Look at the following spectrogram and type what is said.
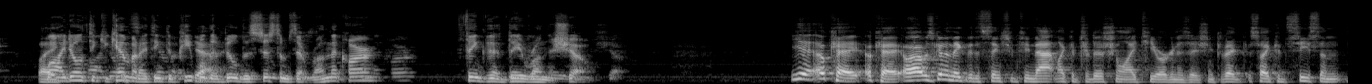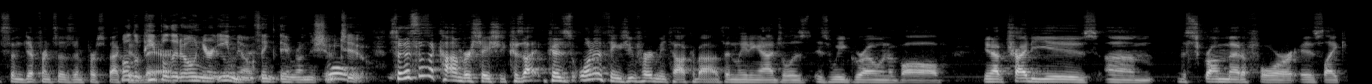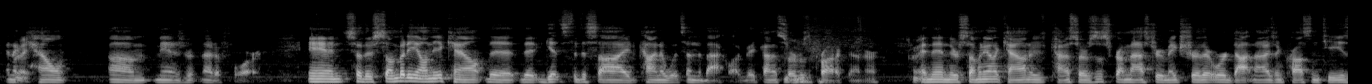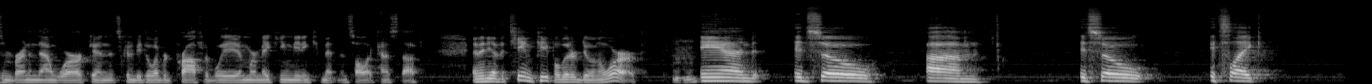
Like, well, I don't think you can, but I think the people Yeah. that build the systems that run the car think that they run the show. yeah, okay, okay. Oh, I was going to make the distinction between that and like a traditional IT organization, I, so I could see some some differences in perspective. Well, the people there. that own your email think they run the show Well, too. So this is a conversation because because one of the things you've heard me talk about within leading agile is is we grow and evolve. You know, I've tried to use um, the Scrum metaphor is like an Right. account um, management metaphor. And so there's somebody on the account that that gets to decide kind of what's in the backlog. They kind of serve as a product owner. Right. And then there's somebody on the account who kind of serves as a scrum master who makes sure that we're dotting I's and crossing T's and burning down work and it's going to be delivered profitably and we're making meeting commitments, all that kind of stuff. And then you have the team people that are doing the work. Mhm. And it's so um, it's so it's like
